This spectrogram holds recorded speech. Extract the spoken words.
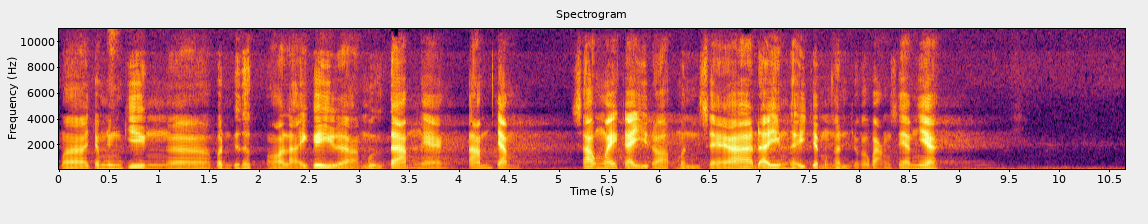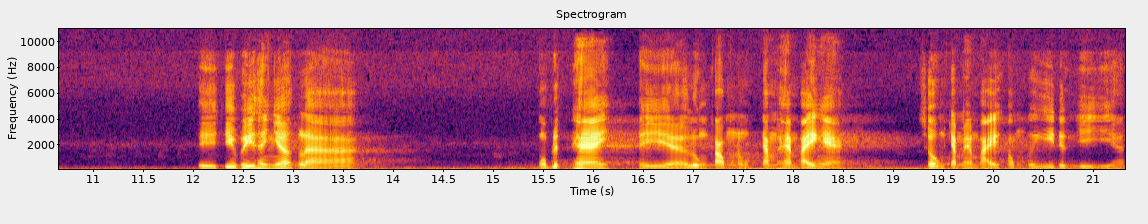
Mà trong nhân viên ờ, bên kỹ thuật họ lại ghi là 18.800 sáu mấy cây gì đó. Mình sẽ để hiển thị trên màn hình cho các bạn xem nha. Thì chi phí thay nhớt là một lít 2 thì ờ, luân công là 127 ngàn. Số 127 không có ghi đơn vị gì hết.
